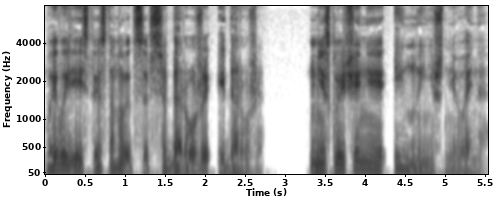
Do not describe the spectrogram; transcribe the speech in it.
боевые действия становятся все дороже и дороже. Не исключение и нынешняя война.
